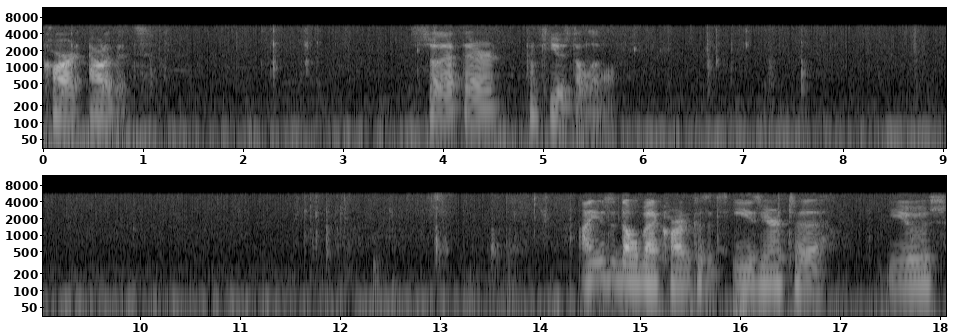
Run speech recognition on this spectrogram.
card out of it so that they're confused a little. I use a double back card because it's easier to use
